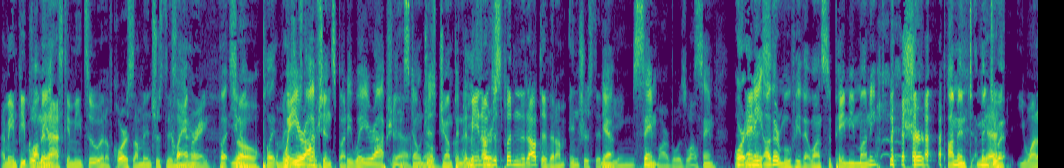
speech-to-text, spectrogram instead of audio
I mean, people Call have been me asking me too, and of course, I'm interested. in clamoring. But you So, know, play, I'm weigh your options, buddy. Weigh your options. Yeah, Don't no. just jump into I the mean, first. I'm just putting it out there that I'm interested Yeah, in being same. in Marvel as well. same or any nice. other movie that wants to pay me money. sure, I'm in. I'm into Yeah. it. You want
